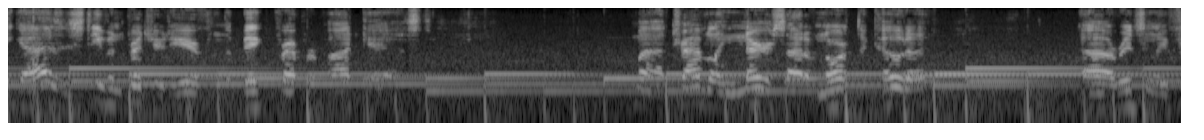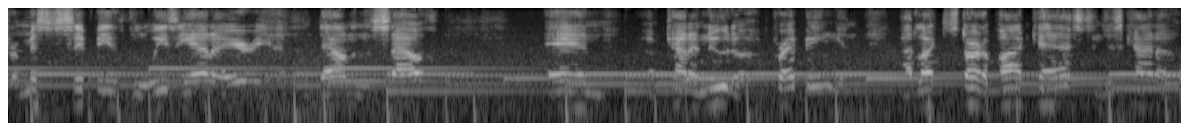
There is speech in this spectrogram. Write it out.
Hey guys, it's Stephen Pritchard here from the Big Prepper Podcast. I'm a traveling nurse out of North Dakota, uh, originally from Mississippi, Louisiana area, down in the south. And I'm kind of new to prepping, and I'd like to start a podcast and just kind of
